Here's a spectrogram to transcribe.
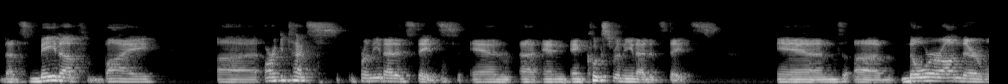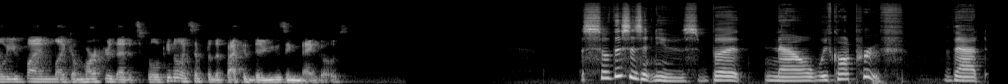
that's made up by uh, architects from the United States and uh, and and cooks from the United States. And um, nowhere on there will you find like a marker that it's Filipino, except for the fact that they're using mangoes. So this isn't news, but now we've got proof that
